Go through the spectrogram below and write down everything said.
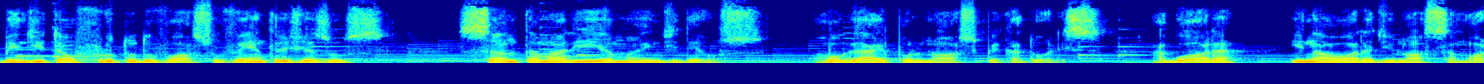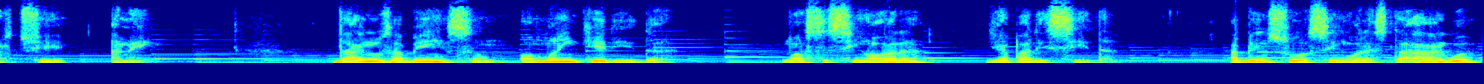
Bendito é o fruto do vosso ventre, Jesus. Santa Maria, Mãe de Deus rogai por nós, pecadores, agora e na hora de nossa morte. Amém. Dai-nos a bênção, ó Mãe querida, Nossa Senhora de Aparecida. Abençoa, Senhor, esta água,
